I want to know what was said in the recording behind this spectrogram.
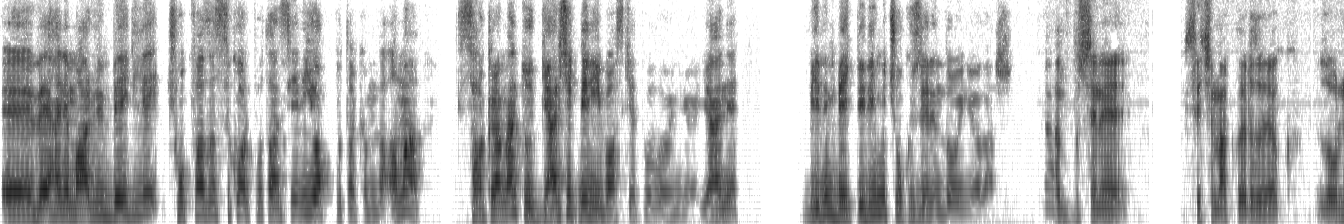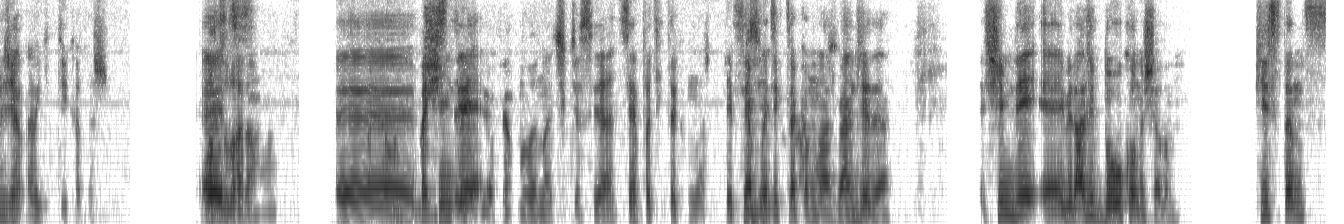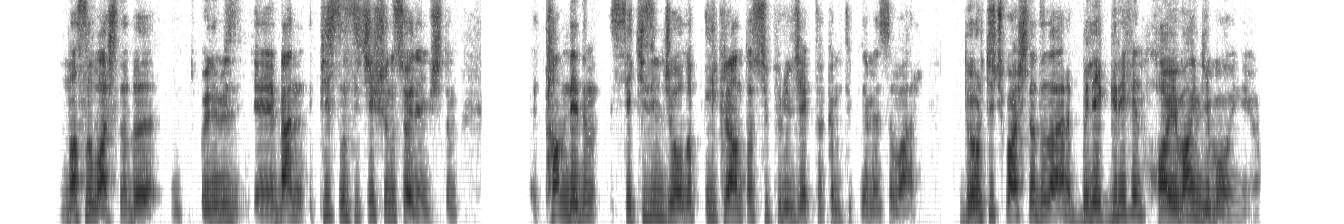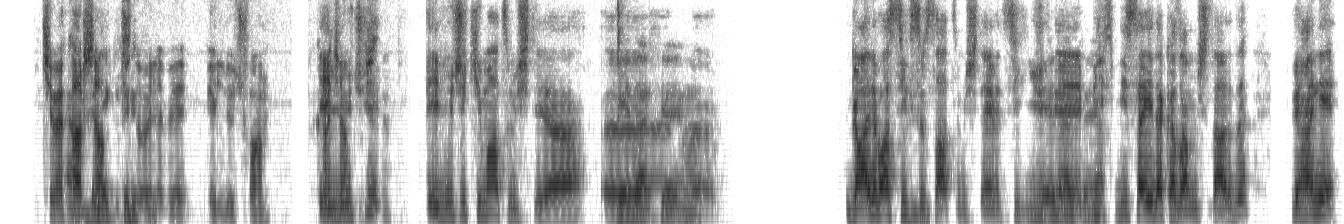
E, ve hani Marvin Bagley çok fazla skor potansiyeli yok bu takımda ama Sacramento gerçekten iyi basketbol oynuyor. Yani benim beklediğimi çok üzerinde oynuyorlar. Abi bu sene seçim hakları da yok. Zorlayacaklar gittiği kadar. Evet. Batılar ama. Ee, ben şimdi isterim yapmalarını açıkçası ya. Sempatik takımlar. Hep sempatik bizi... takımlar bence de. Şimdi e, birazcık Doğu konuşalım. Pistons nasıl başladı? Önümüz e, ben Pistons için şunu söylemiştim. E, tam dedim 8. olup ilk roundda süpürülecek takım tiplemesi var. 4-3 başladılar. Black Griffin hayvan gibi oynuyor. Kime yani karşı Black atmıştı Griffin. öyle bir 53 falan? Kaç 53'ü 53'ü kime atmıştı ya? Ee, Philadelphia'ya mı? Galiba Sixers'a atmıştı. Evet. E, bir, bir sayıyla kazanmışlardı. Ve hani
